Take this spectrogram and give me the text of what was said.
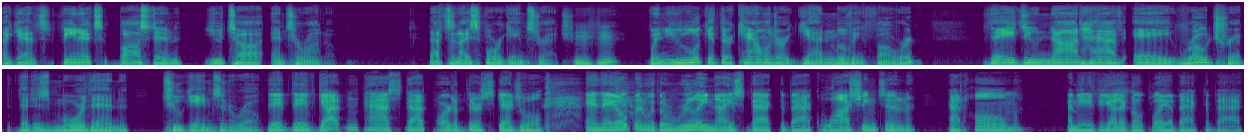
against Phoenix, Boston, Utah, and Toronto. That's a nice four game stretch. Mm-hmm. When you look at their calendar again moving forward, they do not have a road trip that is more than two games in a row. They've they've gotten past that part of their schedule, and they open with a really nice back to back. Washington at home. I mean, if you got to go play a back to back,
